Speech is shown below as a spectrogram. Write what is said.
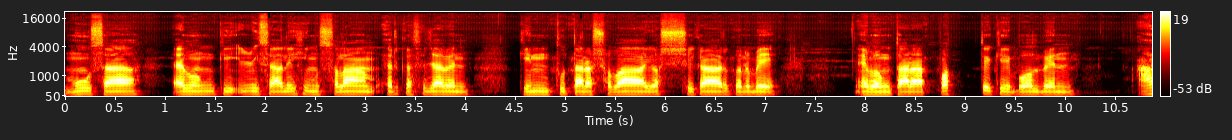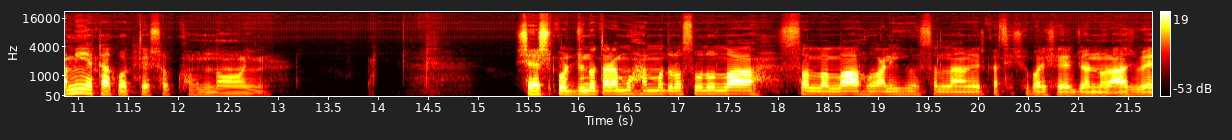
মুসা এবং কি ইসা আলহিম সালাম এর কাছে যাবেন। কিন্তু তারা সবাই অস্বীকার করবে এবং তারা প্রত্যেকে বলবেন, আমি এটা করতে সক্ষম নই। শেষ পর্যন্ত তারা মুহাম্মদ রসুল্লাহ সাল্লাহ আলী কাছে সুপারিশের জন্য আসবে।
